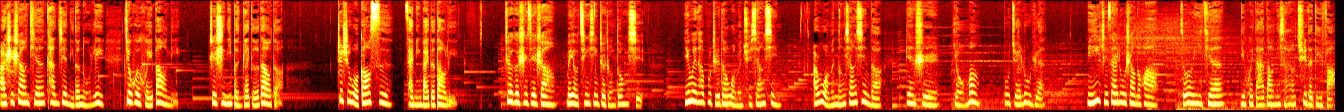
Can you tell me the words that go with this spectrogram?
而是上天看见你的努力，就会回报你，这是你本该得到的。这是我高四才明白的道理。这个世界上没有轻信这种东西，因为它不值得我们去相信，而我们能相信的，便是有梦，不觉路远。你一直在路上的话，总有一天你会达到你想要去的地方。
